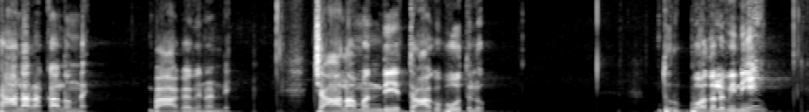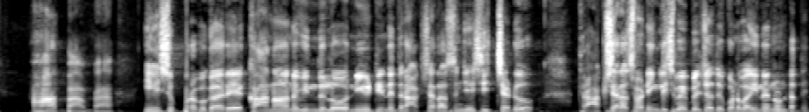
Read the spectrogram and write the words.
చాలా రకాలు ఉన్నాయి బాగా వినండి. చాలామంది త్రాగుబోతులు దుర్బోధలు విని బాబా యేసుప్రభు గారే కానాను విందులో నీటిని ద్రాక్షరసం చేసి ఇచ్చాడు. ద్రాక్షరసం అంటే ఇంగ్లీష్ బైబిల్ చదువుకోండి వైన్ అని ఉంటుంది.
